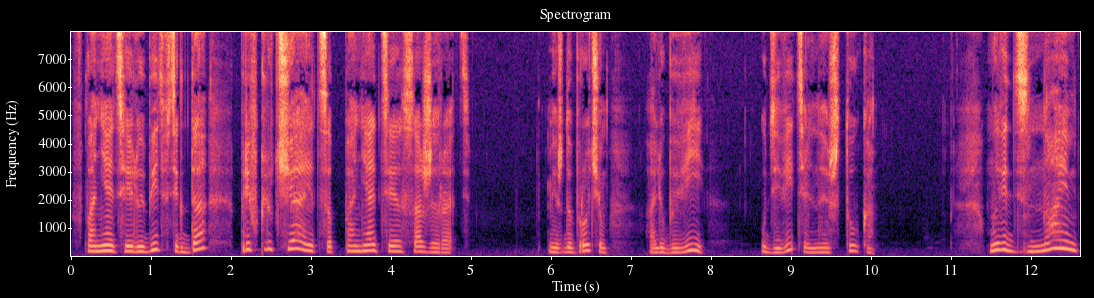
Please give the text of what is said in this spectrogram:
в понятие «любить» всегда привключается понятие «сожрать». Между прочим, о любви удивительная штука. Мы ведь знаем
